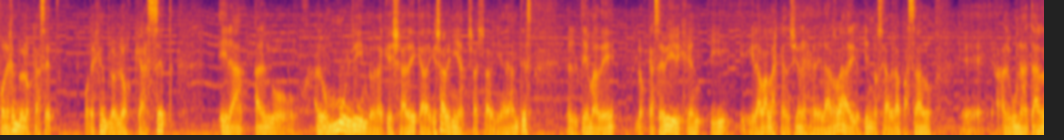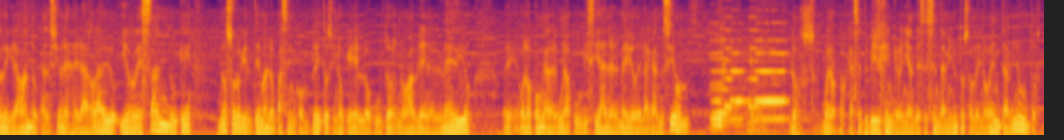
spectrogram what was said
Por ejemplo los cassettes. Por ejemplo los cassettes era algo, algo muy lindo en aquella década que ya venía, ya, ya venía de antes, el tema de los cassettes virgen y, grabar las canciones de la radio. ¿Quién no se habrá pasado eh, alguna tarde grabando canciones de la radio y rezando que no solo que el tema lo pase en completo, sino que el locutor no hable en el medio eh, o no pongan alguna publicidad en el medio de la canción. Eh, los, bueno, los cassettes virgen que venían de 60 minutos o de 90 minutos.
